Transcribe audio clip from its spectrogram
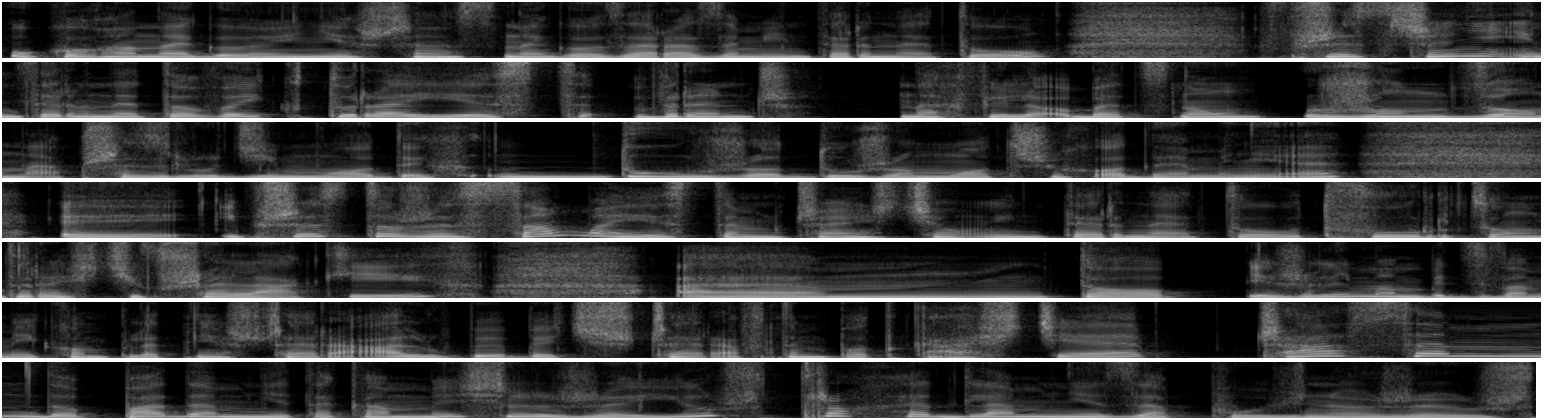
ukochanego i nieszczęsnego zarazem internetu. W przestrzeni internetowej, która jest wręcz na chwilę obecną rządzona przez ludzi młodych, dużo, dużo młodszych ode mnie. Y, I przez to, że sama jestem częścią internetu, twórcą treści wszelakich, to jeżeli mam być z wami kompletnie szczera, a lubię być szczera w tym podcaście, czasem dopada mnie taka myśl, że już trochę dla mnie za późno, że już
